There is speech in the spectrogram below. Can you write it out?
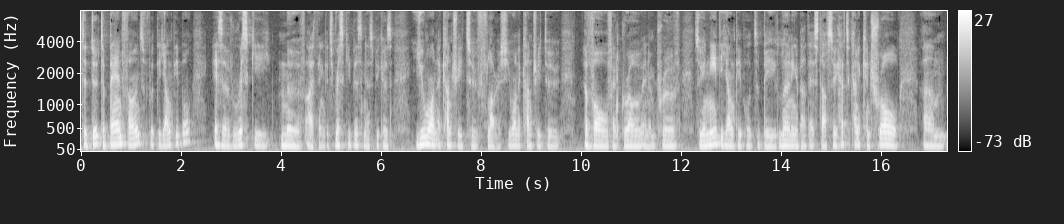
to do to ban phones with the young people is a risky move, I think. It's risky business because you want a country to flourish. You want a country to evolve and grow and improve. So you need the young people to be learning about that stuff. So you have to kind of control um,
